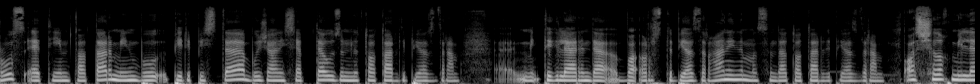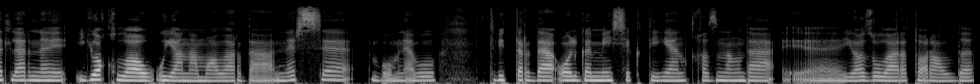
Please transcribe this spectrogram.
рус әтием татар мин бу переписта бу җанисәптә үземне татар дип яздырам тегеләрендә рус дип яздырган идем монсында татар дип яздырам азчылык милләтләрне яклау уянамы аларда нәрсә бу менә бу твиттерда ольга месик дигән кызның да язулары таралды.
